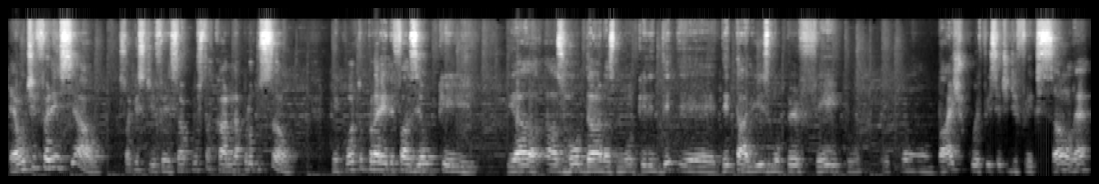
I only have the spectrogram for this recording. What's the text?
É um diferencial, só que esse diferencial custa caro na produção. Enquanto para ele fazer um cage e a, as rodanas aquele de, é, detalhismo perfeito, com baixo coeficiente de fricção, né?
